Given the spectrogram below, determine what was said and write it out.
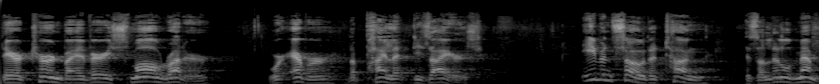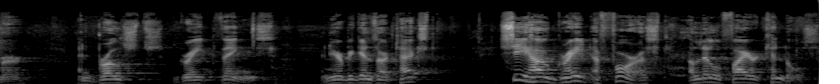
they are turned by a very small rudder wherever the pilot desires. Even so, the tongue is a little member and boasts great things. And here begins our text See how great a forest a little fire kindles.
